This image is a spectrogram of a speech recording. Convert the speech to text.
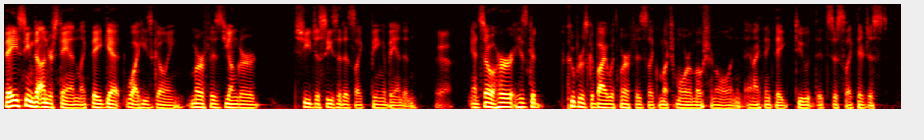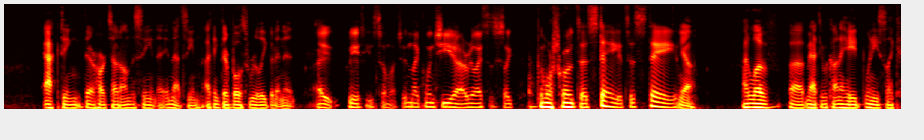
they seem to understand. Like they get why he's going. Murph is younger. She just sees it as like being abandoned. Yeah. and so her his good Cooper's goodbye with Murph is like much more emotional, and, and I think they do. It's just like they're just acting their hearts out on the scene in that scene. I think they're both really good in it. I agree with you so much. And like when she uh, realizes, she's like, the Morse code says stay, it says stay. Yeah, I love uh, Matthew McConaughey when he's like,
